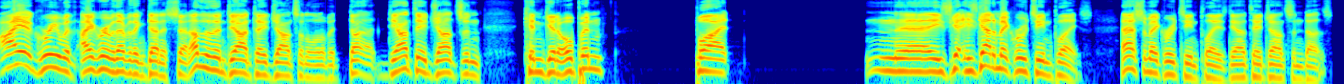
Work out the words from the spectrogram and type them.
I agree with I agree with everything Dennis said, other than Diontae Johnson a little bit. De- Diontae Johnson can get open, but nah, he's got, he's got to make routine plays. Has to make routine plays. Diontae Johnson does.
